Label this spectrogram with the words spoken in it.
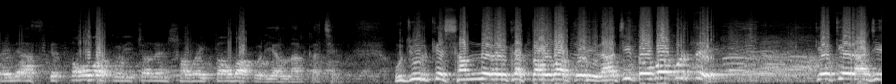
তাইলে আজকে তওবা করি, চলেন সবাই তওবা করি আল্লাহর কাছে। হুজুরকে সামনে রেখা তওবা করি, রাজি তওবা করতে? কে কে রাজি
